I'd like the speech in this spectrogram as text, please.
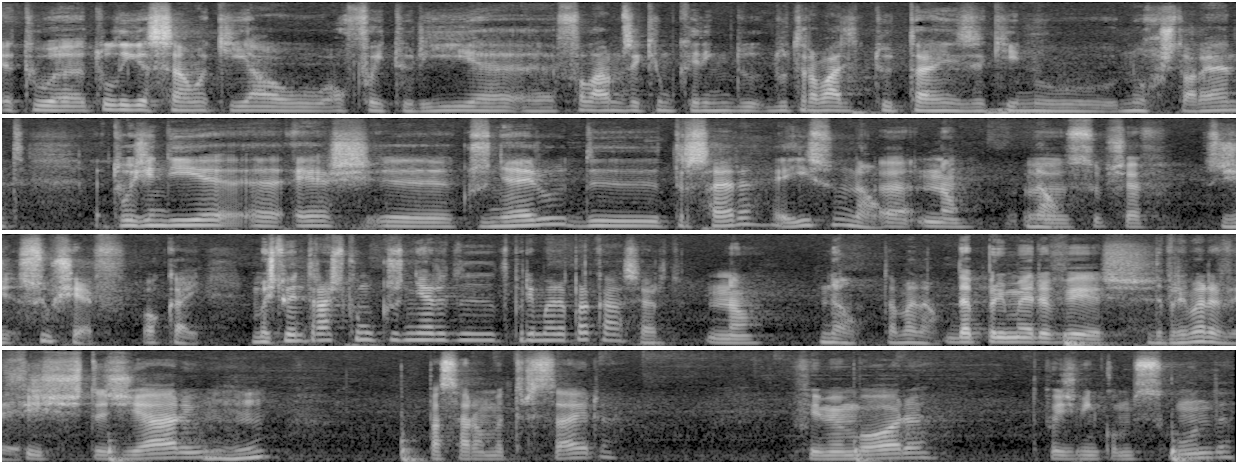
a, a, tua, a tua ligação aqui ao, ao Feitoria, uh, falarmos aqui um bocadinho do, do, trabalho que tu tens aqui no, no restaurante. Tu hoje em dia uh, és cozinheiro de terceira, é isso? Não. não, não. subchefe. Subchefe, ok. Mas tu entraste como cozinheiro de, de primeira para cá, certo? Não. Não, também não. Da primeira vez. Da primeira vez. Fiz estagiário, Uhum. passaram uma terceira, fui-me embora, depois vim como segunda.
